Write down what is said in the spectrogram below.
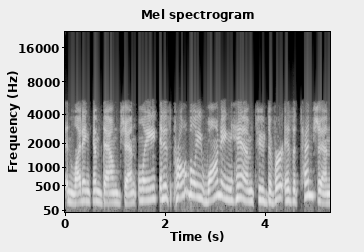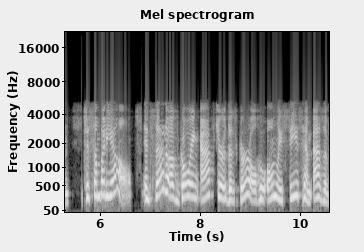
and letting him down gently, and is probably wanting him to divert his attention to somebody else. Instead of going after this girl who only sees him as a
